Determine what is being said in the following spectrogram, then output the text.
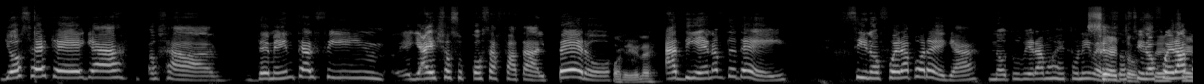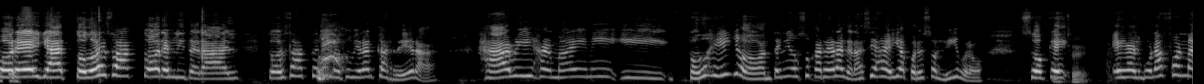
Yo sé que ella, o sea, demente al fin, ella ha hecho sus cosas fatal, pero Horrible. at the end of the day, si no fuera por ella, no tuviéramos este universo. Cierto, si no sí, fuera cierto. por ella, todos esos actores, literal, todos esos actores no tuvieran carrera. Harry, Hermione y todos ellos han tenido su carrera gracias a ella por esos libros. So que Sí. en alguna forma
